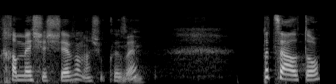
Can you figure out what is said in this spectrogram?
חמש, שש, שבע, משהו כזה. פצע אותו,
